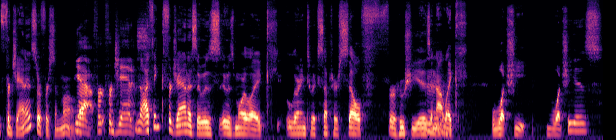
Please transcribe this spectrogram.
for Janice or for Simone. Yeah, for for Janice. No, I think for Janice it was it was more like learning to accept herself for who she is and not mm. like what she what she is.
